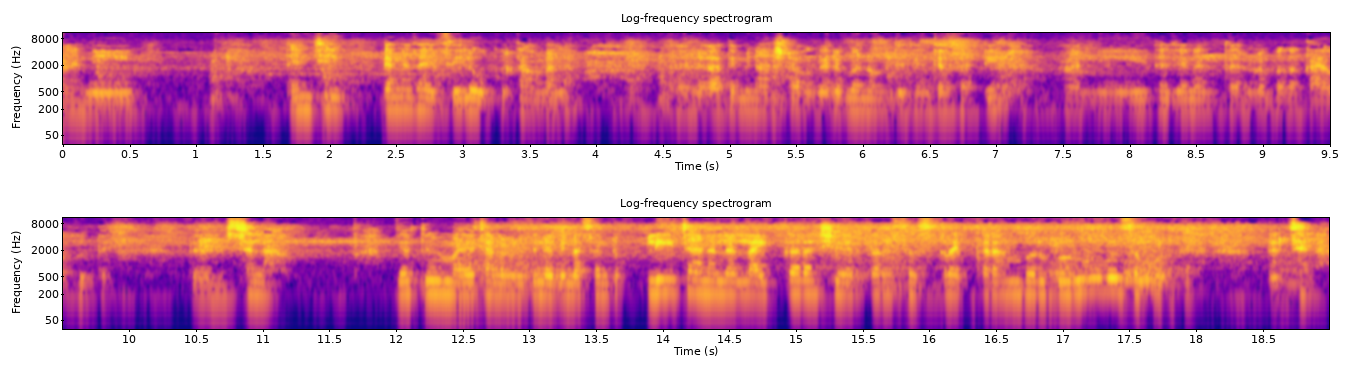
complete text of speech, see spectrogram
आणि त्यांची त्यांना जायचं आहे लवकर कामाला. तर आता मी नाश्ता वगैरे बनवते त्यांच्यासाठी आणि त्याच्यानंतर बघा काय होतं तर चला. जर तुम्ही माझ्या चॅनलवरती नवीन असाल तर प्लीज चॅनलला लाईक करा शेअर करा सबस्क्राईब करा आणि भरभरून सपोर्ट करा. तर चला.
